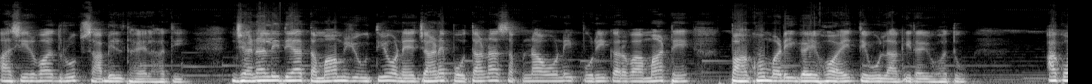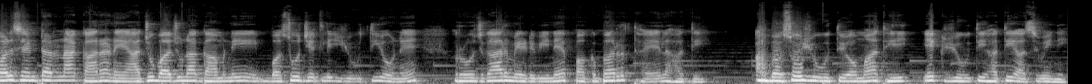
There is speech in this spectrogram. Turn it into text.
આશીર્વાદરૂપ સાબિલ થયેલ હતી. જેના લીધે આ તમામ યુવતીઓને જાણે પોતાના સપનાઓની પૂરી કરવા માટે પાંખો મળી ગઈ હોય તેવું લાગી રહ્યું હતું. આ કોલ સેન્ટરના કારણે આજુબાજુના ગામની બસો જેટલી યુવતીઓને રોજગાર મેળવીને પગભર થયેલ હતી. આ બસો યુવતીઓમાંથી એક યુવતી હતી અશ્વિની,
